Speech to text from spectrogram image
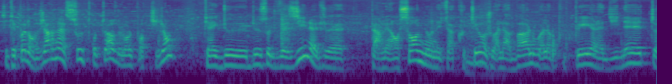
C'était pas dans le jardin, sur le trottoir devant le portillon. Puis avec deux, deux autres voisines, elles euh, parlaient ensemble. Nous, on était à côté, on jouait à la balle ou à la poupée, à la dinette.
